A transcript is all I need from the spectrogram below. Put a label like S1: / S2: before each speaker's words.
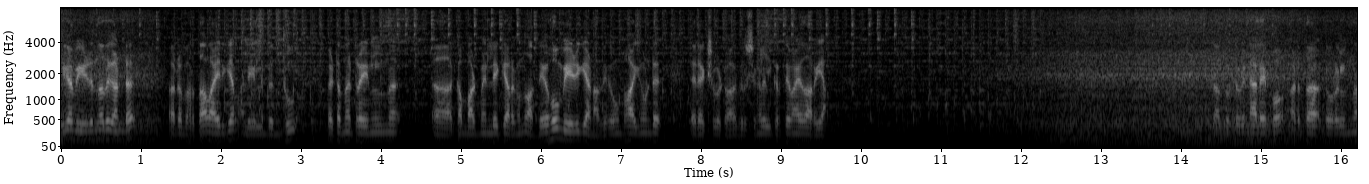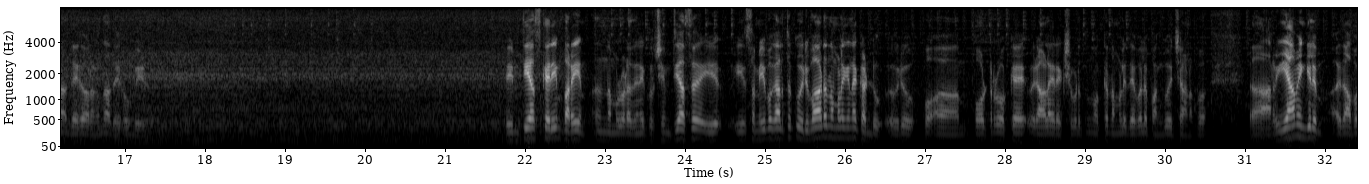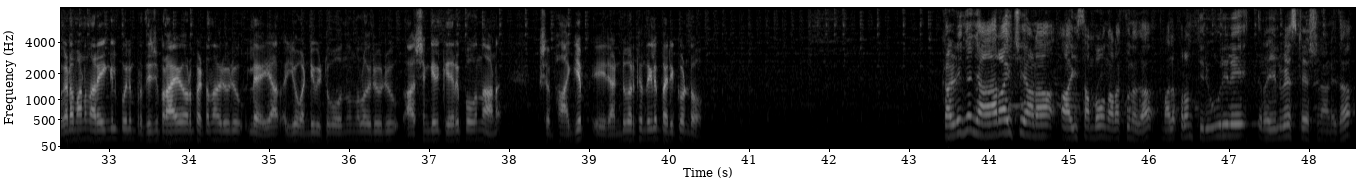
S1: നായിക വീഴുന്നത് കണ്ട് അവരുടെ ഭർത്താവായിരിക്കാം. അല്ലെങ്കിൽ ബന്ധു പെട്ടെന്ന് ട്രെയിനിൽ നിന്ന് കമ്പാർട്ട്മെന്റിലേക്ക് ഇറങ്ങുന്നു. അദ്ദേഹവും വീഴുകയാണ്. അദ്ദേഹവും ഭാഗ്യം കൊണ്ട് രക്ഷപ്പെട്ടു. ആ ദൃശ്യങ്ങളിൽ കൃത്യമായത് അറിയാം. തൊട്ട് പിന്നാലെ ഇപ്പോൾ അടുത്ത ഡോറിൽ നിന്ന് അദ്ദേഹം ഇറങ്ങുന്നു. അദ്ദേഹവും വീഴുന്നു. ഇംതിയാസ് കരീം പറയും നമ്മളോട് അതിനെക്കുറിച്ച്. ഇംതിയാസ് ഈ സമീപകാലത്തൊക്കെ ഒരുപാട് നമ്മളിങ്ങനെ കണ്ടു. ഒരു പോട്ടറും ഒക്കെ ഒരാളെ രക്ഷപ്പെടുത്തുന്നൊക്കെ നമ്മൾ ഇതേപോലെ പങ്കുവെച്ചാണ്. അപ്പോൾ അറിയാമെങ്കിലും ഇത് അപകടമാണെന്ന് അറിയെങ്കിൽ പോലും പ്രത്യേകിച്ച് പ്രായവർ പെട്ടെന്ന് ഒരു ഒരു അല്ലേ അയ്യോ വണ്ടി വിട്ടുപോകുന്നു എന്നുള്ള ഒരു ഒരു ആശങ്കയിൽ കയറിപ്പോകുന്നതാണ്. പക്ഷെ ഭാഗ്യം ഈ രണ്ടുപേർക്ക് എന്തെങ്കിലും പരിക്കുണ്ടോ?
S2: കഴിഞ്ഞ ഞായറാഴ്ചയാണ് ഈ സംഭവം നടക്കുന്നത്. മലപ്പുറം തിരൂരിലെ റെയിൽവേ സ്റ്റേഷനാണിത്.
